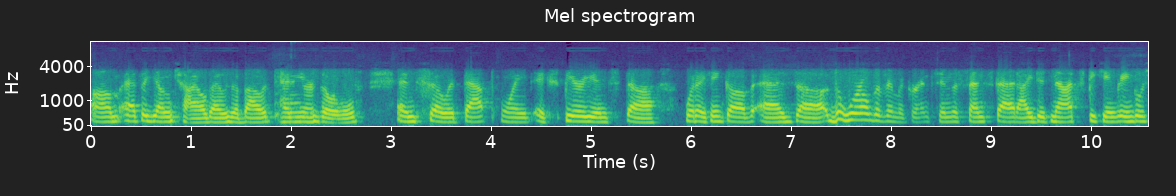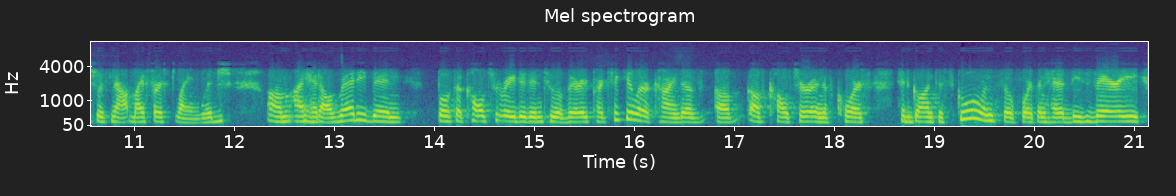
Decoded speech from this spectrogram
um, as a young child. I was about 10 years old. And so at that point experienced uh, what I think of as uh, the world of immigrants in the sense that I did not speak English. English was not my first language. Um, I had already been both acculturated into a very particular kind of, of, of culture and of course had gone to school and so forth and had these very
